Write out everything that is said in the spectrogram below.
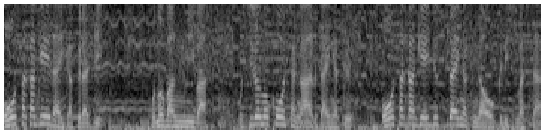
大阪芸大学ラジ。この番組はお城の校舎がある大学大阪芸術大学がお送りしました。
